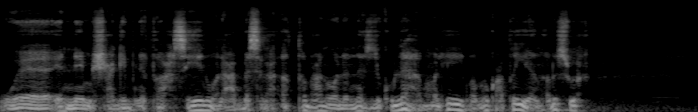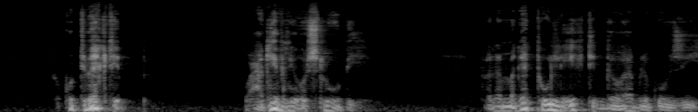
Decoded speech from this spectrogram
وإن مش عاجبني طه حسين ولا عباس العقاد طبعا ولا الناس دي كلها. أمال إيه؟ مبروك عطية يا نهار أسود فكنت بكتب وعاجبني أسلوبي. فلما جت تقول لي اكتب جواب لجوزي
